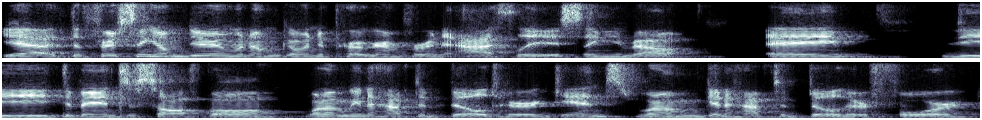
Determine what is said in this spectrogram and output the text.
Yeah, the first thing I'm doing when I'm going to program for an athlete is thinking about a the demands of softball, what I'm going to have to build her against, what I'm going to have to build her for,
